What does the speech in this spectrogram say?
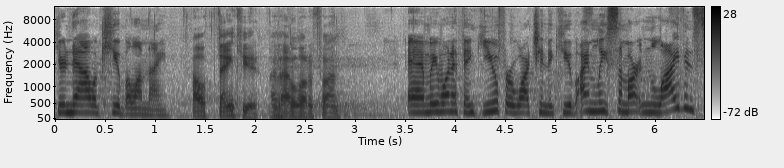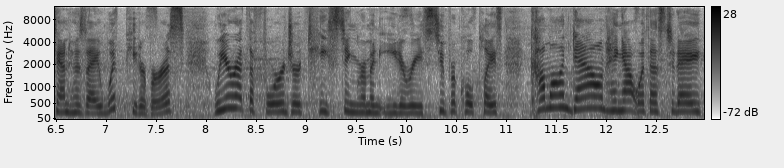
You're now a CUBE alumni. Oh, thank you. I've had a lot of fun. And we want to thank you for watching theCUBE. I'm Lisa Martin, live in San Jose with Peter Burris. We are at the Forager Tasting Room and Eatery, super cool place. Come on down, hang out with us today.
